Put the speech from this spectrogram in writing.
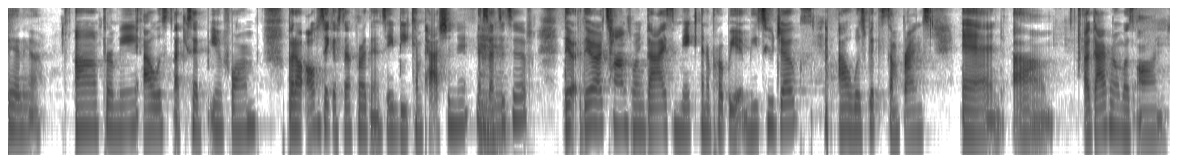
And yeah, Um, for me, I was like I said, be informed, but I'll also take a step further and say be compassionate and sensitive. There, there are times when guys make inappropriate Me Too jokes. I was with some friends, and um, a guy friend was on,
